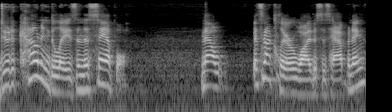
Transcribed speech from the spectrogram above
due to counting delays in this sample. Now, it's not clear why this is happening.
